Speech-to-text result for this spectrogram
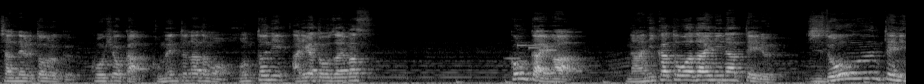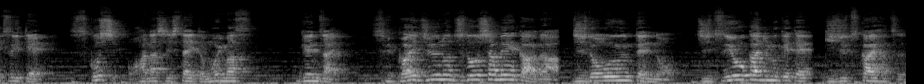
チャンネル登録高評価コメントなども本当にありがとうございます。今回は何かと話題になっている自動運転について少しお話ししたいと思います。現在世界中の自動車メーカーが自動運転の実用化に向けて技術開発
